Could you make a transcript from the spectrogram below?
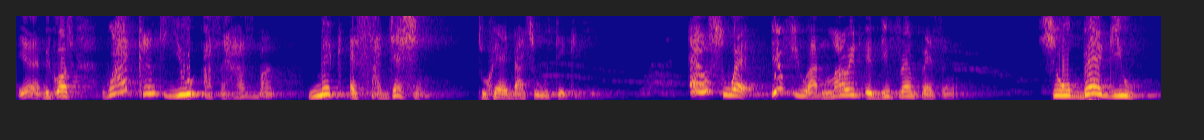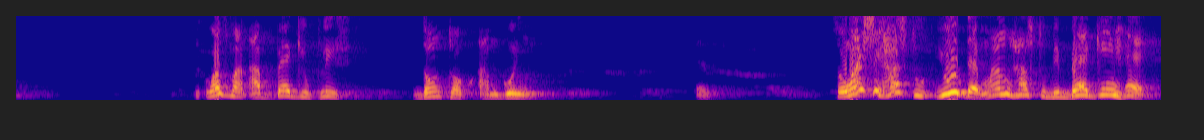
Yeah, because why can't you, as a husband, make a suggestion to her that she will take? Elsewhere, if you had married a different person, she will beg you Husband, I beg you, please, don't talk. I'm going. Yes. So when she has to, you, the man, has to be begging her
